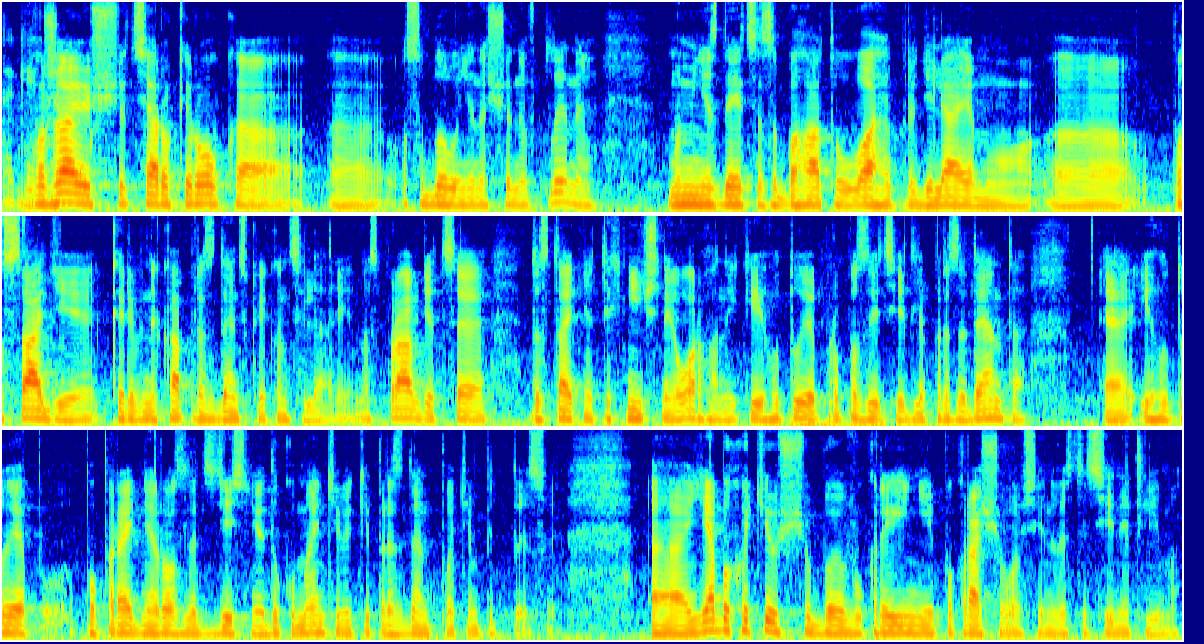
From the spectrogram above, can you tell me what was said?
Такий вважаю, що ця рокіровка е, особливо ні на що не вплине. Ми, мені здається, забагато уваги приділяємо е, посаді керівника президентської канцелярії. Насправді це достатньо технічний орган, який готує пропозиції для президента е, і готує попередній розгляд здійснює документів, які президент потім підписує. Е, Я би хотів, щоб в Україні покращувався інвестиційний клімат.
